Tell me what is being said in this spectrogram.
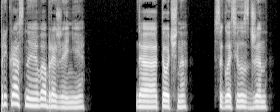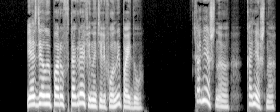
прекрасное воображение. Да, точно, согласилась Джен. Я сделаю пару фотографий на телефон и пойду. Конечно, конечно.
